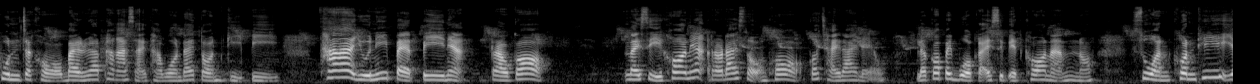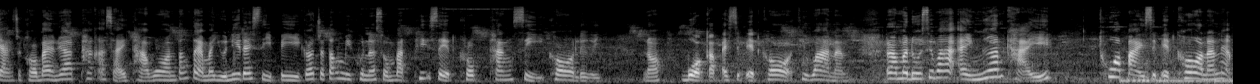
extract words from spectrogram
คุณจะขอใบอนุญาตพักอาศัยถาวรได้ตอนกี่ปี ถ้าอยู่นี่ 8 ปีเนี่ย เราก็ใน4ข้อเนี้ยเราได้2ข้อก็ใช้ได้แล้ว แล้วก็ไปบวกกับไอ้11ข้อนั้นเนาะส่วนคนที่อยากจะขอใบอนุญาตพักอาศัยถาวรตั้งแต่มาอยู่นี่ได้4ปี ก็จะต้องมีคุณสมบัติพิเศษครบทั้ง4ข้อเลยเนาะบวกกับไอ้11ข้อที่ว่านั้น เรามาดูซิว่าไอ้เงื่อนไข ทั่วไป 11 ข้อนั้นเนี่ย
